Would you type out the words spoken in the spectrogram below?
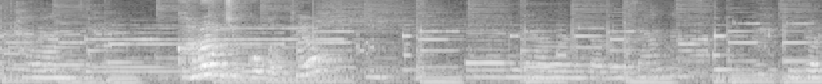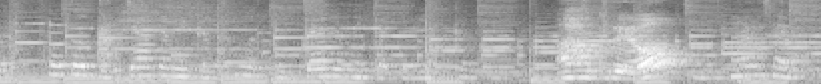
가라앉을. 가라앉을 것 같아요? 나만 너무 작았어. 이거 포도도 작으니까 토마토 작으니까 되니까. 아 그래요? 해보세요.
